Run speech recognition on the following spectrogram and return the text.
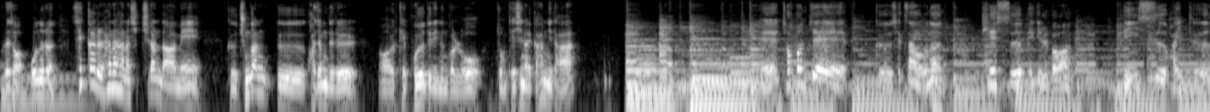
그래서 오늘은 색깔을 하나하나씩 칠한 다음에 그 중간 그 과정들을 어, 이렇게 보여드리는 걸로 좀 대신할까 합니다. 네, 첫 번째 그 색상으로는 TS 101번 베이스 화이트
